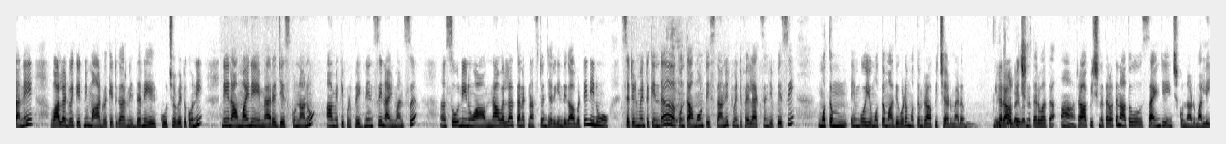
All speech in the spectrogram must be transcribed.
తనే వాళ్ళ అడ్వకేట్ని మా అడ్వకేట్ గారిని ఇద్దరిని కూర్చోబెట్టుకొని నేను ఆ అమ్మాయిని మ్యారేజ్ చేసుకున్నాను. ఆమెకి ఇప్పుడు ప్రెగ్నెన్సీ నైన్ మంత్స్. సో నేను నా వల్ల తనకు నష్టం జరిగింది కాబట్టి నేను సెటిల్మెంట్ కింద కొంత అమౌంట్ ఇస్తాను ట్వంటీ ఫైవ్ ల్యాక్స్ అని చెప్పేసి మొత్తం ఎంఓయూ మొత్తం అది కూడా మొత్తం రాపిచ్చాడు మేడం. ఇక రాపిచ్చిన. తర్వాత రాపిచ్చిన తర్వాత నాతో సైన్ చేయించుకున్నాడు మళ్ళీ.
